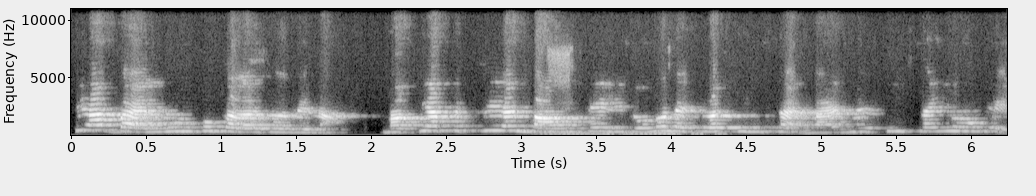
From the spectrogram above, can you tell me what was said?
फिर आप बैलून को कलर कर लेना। बाकी आप पिक्चर एंड माउंटेन ये दोनों नेचुरल थिंग्स है। मैन मेड थिंग्स नहीं होंगे।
